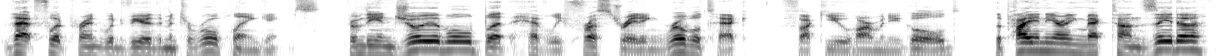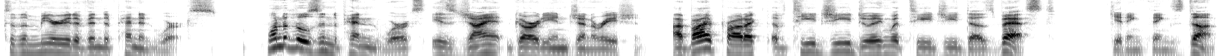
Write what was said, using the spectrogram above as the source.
that footprint would veer them into role-playing games. From the enjoyable but heavily frustrating Robotech, fuck you Harmony Gold, the pioneering Mekton Zeta, to the myriad of independent works. One of those independent works is Giant Guardian Generation, a byproduct of TG doing what TG does best getting things done.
